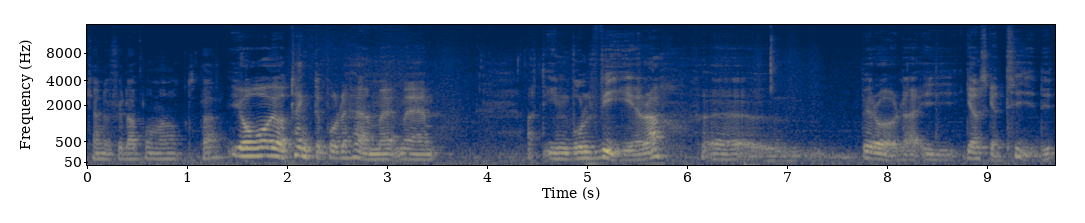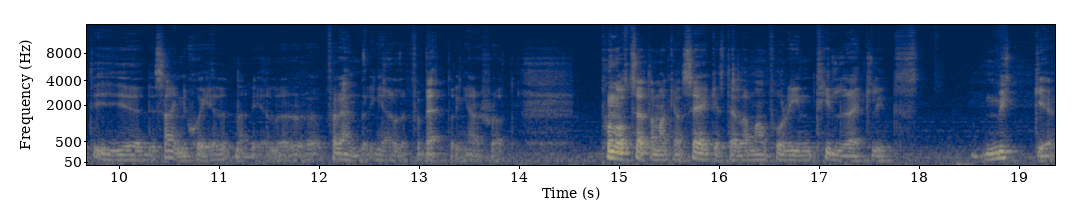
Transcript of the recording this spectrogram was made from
kan du fylla på med något Per? Ja, jag tänkte på det här med, med att involvera eh, berörda i, ganska tidigt i eh, designskedet när det gäller eh, förändringar eller förbättringar. Så att på något sätt att man kan säkerställa att man får in tillräckligt mycket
